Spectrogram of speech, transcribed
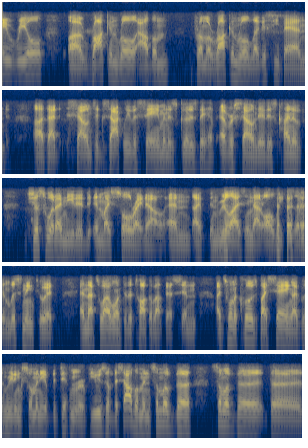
a real uh, rock and roll album from a rock and roll legacy band uh, that sounds exactly the same and as good as they have ever sounded is kind of just what I needed in my soul right now. And I've been realizing that all week as I've been listening to it. And that's why I wanted to talk about this. And I just want to close by saying I've been reading so many of the different reviews of this album, and some of the some of the the,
